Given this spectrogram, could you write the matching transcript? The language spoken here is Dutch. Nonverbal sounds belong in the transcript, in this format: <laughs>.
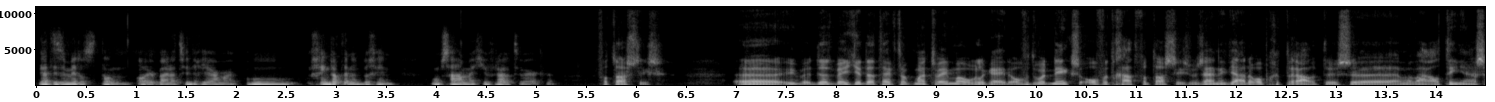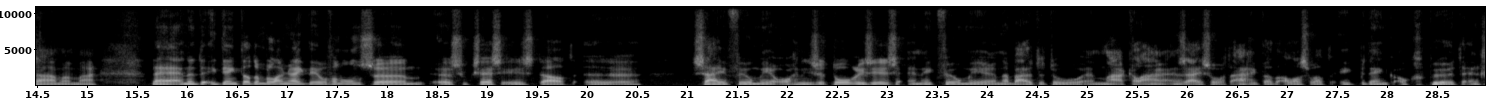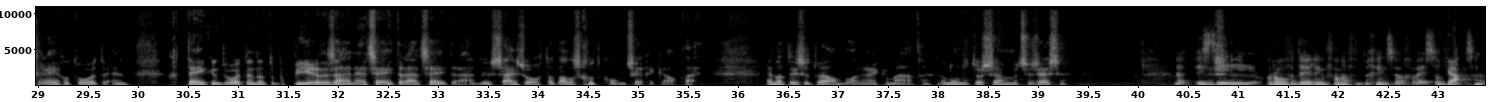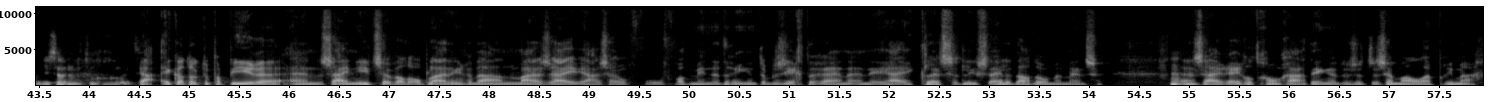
ja, het is inmiddels dan alweer bijna 20 jaar, maar hoe ging dat in het begin om samen met je vrouw te werken? Fantastisch. dat, weet je, dat heeft ook maar twee mogelijkheden. Of het wordt niks, of het gaat fantastisch. We zijn het jaar erop getrouwd, dus we waren al tien jaar samen. Maar nou ja, en het, ik denk dat een belangrijk deel van ons succes is dat zij veel meer organisatorisch is en ik veel meer naar buiten toe en makelaar. En zij zorgt eigenlijk dat alles wat ik bedenk ook gebeurt en geregeld wordt en getekend wordt en dat de papieren er zijn, et cetera, et cetera. Dus zij zorgt dat alles goed komt, zeg ik altijd. En dat is het wel, belangrijke mate. En ondertussen zijn we met z'n zessen. Is die rolverdeling vanaf het begin zo geweest? Of ja. zijn jullie zo naartoe gegroeid? Ja, ik had ook de papieren en zij niet. Ze heeft wel de opleiding gedaan, maar zij, ja, zij hoeft, hoeft wat minder dringend te bezichtigen. En, en ja, ik klets het liefst de hele dag door met mensen. en zij regelt gewoon graag dingen. Dus het is helemaal uh, prima.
